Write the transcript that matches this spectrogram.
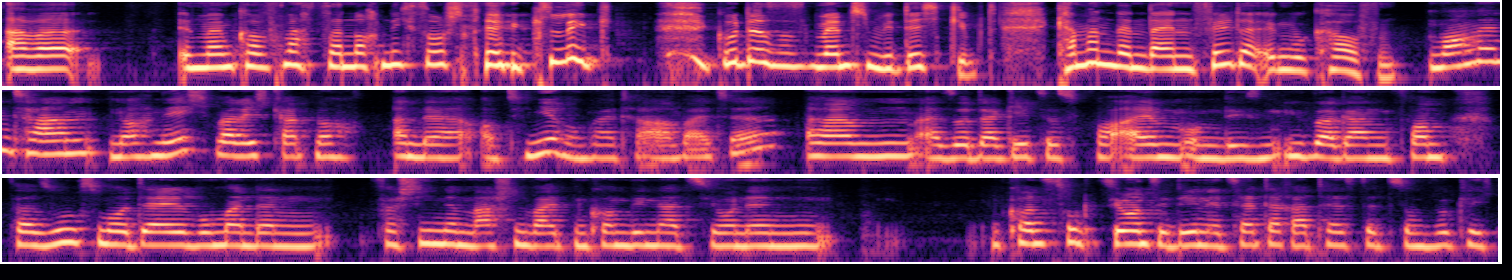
aber in meinem Kopf macht es dann noch nicht so schnell Klick. Gut, dass es Menschen wie dich gibt. Kann man denn deinen Filter irgendwo kaufen? Momentan noch nicht, weil ich gerade noch an der Optimierung weiterarbeite. Ähm, also da geht es vor allem um diesen Übergang vom Versuchsmodell, wo man dann verschiedene Maschenweitenkombinationen, Konstruktionsideen etc. testet zum wirklich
